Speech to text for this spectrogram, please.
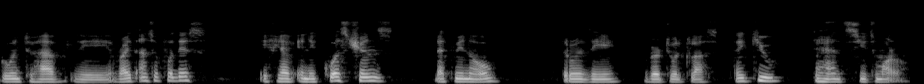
going to have the right answer for this. If you have any questions, let me know through the virtual class. Thank you and see you tomorrow.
